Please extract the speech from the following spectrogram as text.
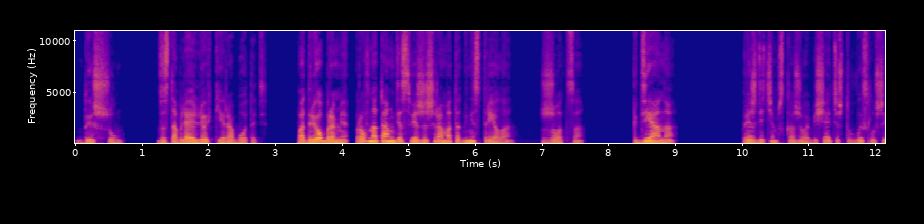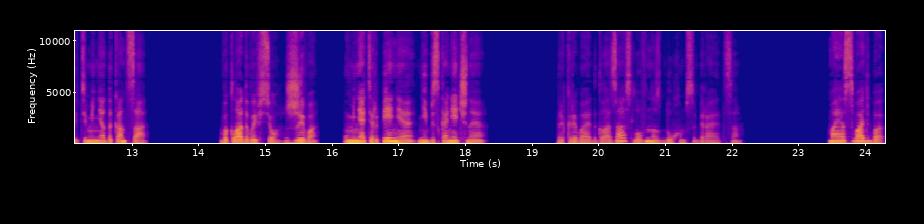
Дышу. Заставляю легкие работать. Под ребрами, ровно там, где свежий шрам от огнестрела. Жжется. Где она? Прежде чем скажу, обещайте, что выслушаете меня до конца. Выкладывай все, живо. У меня терпение не бесконечное. Прикрывает глаза, словно с духом собирается. Моя свадьба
